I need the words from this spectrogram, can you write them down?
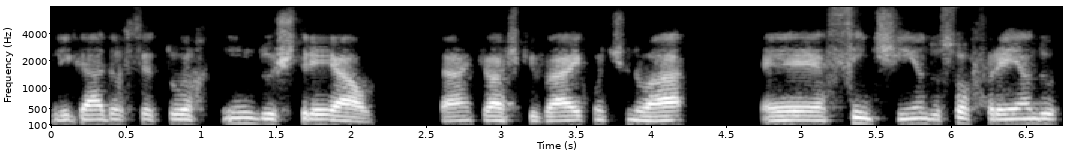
ligada ao setor industrial, tá? que eu acho que vai continuar é, sentindo, sofrendo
